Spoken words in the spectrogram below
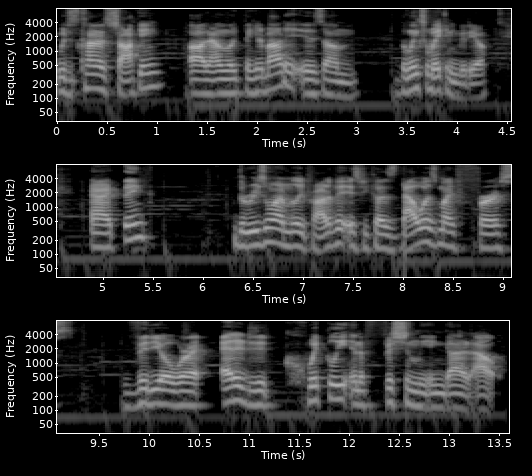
which is kind of shocking. Uh, now I'm thinking about it, is um the Link's Awakening video, and I think the reason why I'm really proud of it is because that was my first video where I edited it quickly and efficiently and got it out.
